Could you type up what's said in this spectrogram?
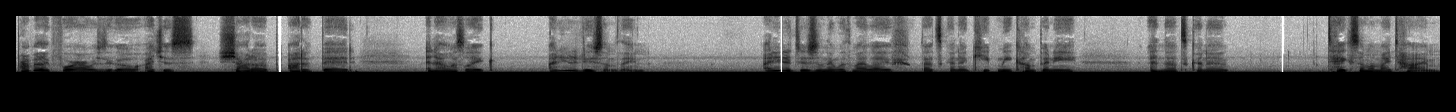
probably like four hours ago, I just shot up out of bed and I was like, I need to do something. I need to do something with my life that's gonna keep me company and that's gonna take some of my time.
